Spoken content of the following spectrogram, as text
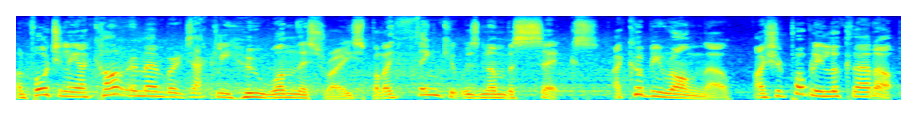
Unfortunately, I can't remember exactly who won this race, but I think it was number 6. I could be wrong though. I should probably look that up.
